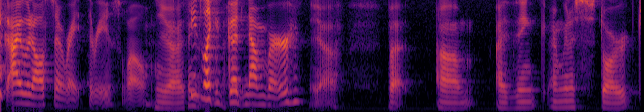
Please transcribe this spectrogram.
like I would also write three as well. yeah, I think. Seems like a good number. Yeah, but um, I think I'm gonna start.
